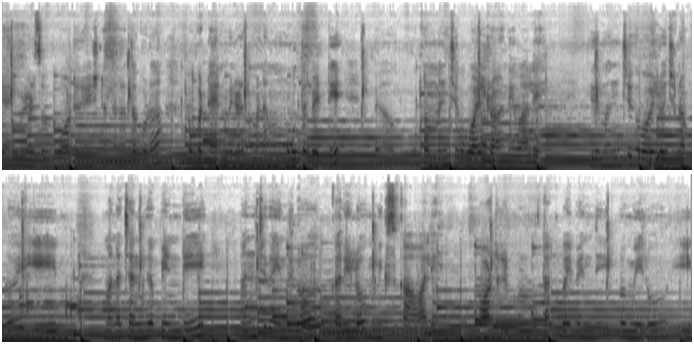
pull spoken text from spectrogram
టెన్ మినిట్స్ వాటర్ వేసిన తర్వాత కూడా ఒక టెన్ మినిట్స్ మనం మూత పెట్టి ఒక మంచిగా బాయిల్ రానివ్వాలి. ఇది మంచిగా బాయిల్ వచ్చినప్పుడు ఈ మన శనగపిండి మంచిగా ఇందులో కర్రీలో మిక్స్ కావాలి. వాటర్ ఇప్పుడు తక్కువైపోయింది. ఇప్పుడు మీరు ఈ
